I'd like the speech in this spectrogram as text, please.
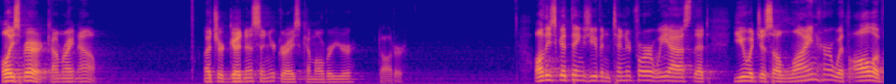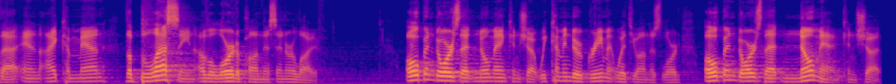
Holy Spirit, come right now. Let your goodness and your grace come over your daughter. All these good things you've intended for her, we ask that you would just align her with all of that, and I command the blessing of the Lord upon this in her life. Open doors that no man can shut. We come into agreement with you on this, Lord. Open doors that no man can shut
